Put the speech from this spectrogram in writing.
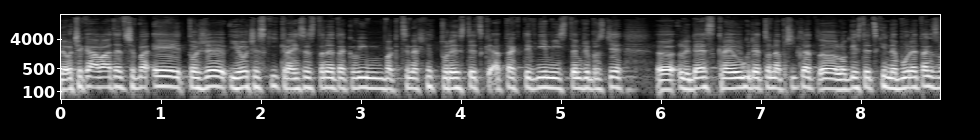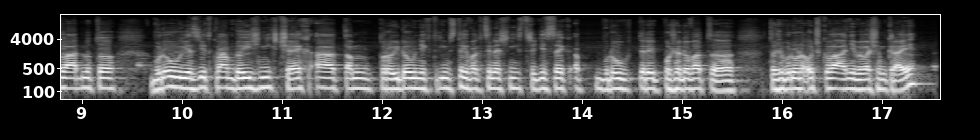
Neočekáváte třeba i to, že jeho český kraj se stane takovým vakcinačně turisticky atraktivním místem, že prostě lidé z krajů, kde to například Eh, logisticky nebude tak zvládnuto, budou jezdit k vám do jižních Čech a tam projdou některým z těch vakcinačních středisek a budou tedy požadovat eh, to, že budou na očkování ve vašem kraji?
